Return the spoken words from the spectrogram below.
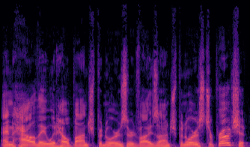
and how they would help entrepreneurs or advise entrepreneurs to approach it.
